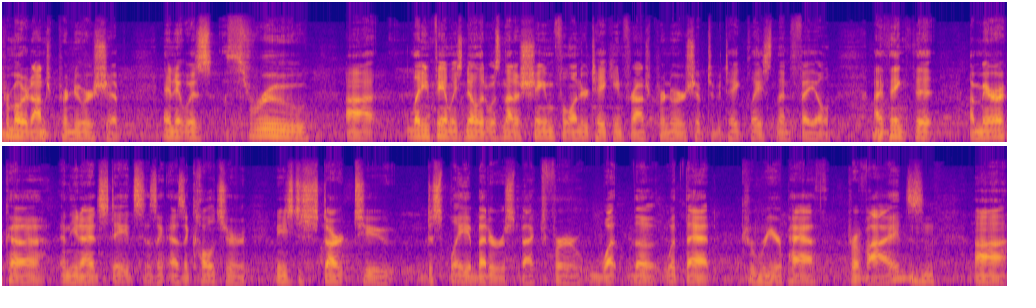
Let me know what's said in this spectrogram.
promoted entrepreneurship, and it was through uh, letting families know that it was not a shameful undertaking for entrepreneurship to take place and then fail. I think that America and the United States as a, as a culture needs to start to display a better respect for what the what that career path provides, uh,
